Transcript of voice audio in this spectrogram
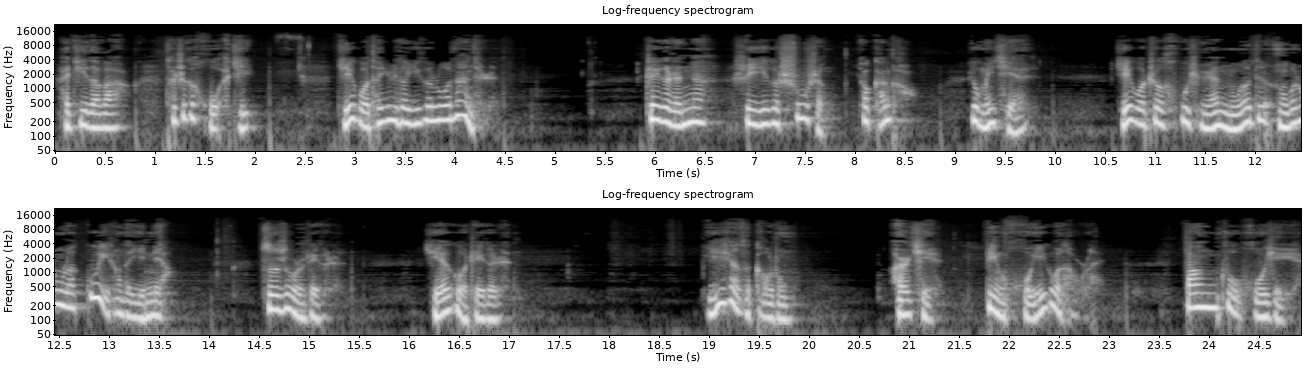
还记得吧？他是个伙计，结果他遇到一个落难的人。这个人呢是一个书生，要赶考，又没钱。结果，这胡雪岩挪的挪用了柜上的银两，资助了这个人。结果，这个人一下子高中，而且并回过头来帮助胡雪岩。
